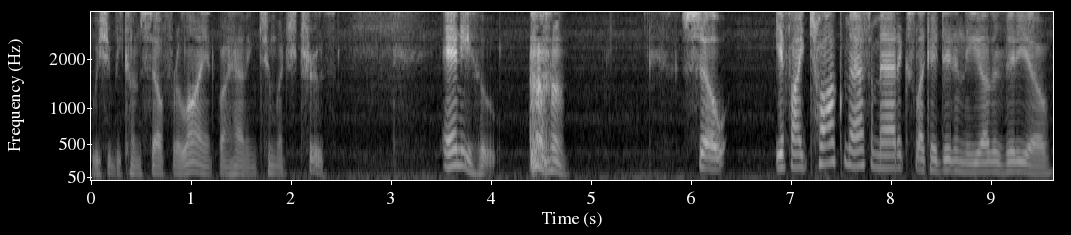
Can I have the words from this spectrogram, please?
We should become self reliant by having too much truth. Anywho, so if I talk mathematics like I did in the other video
